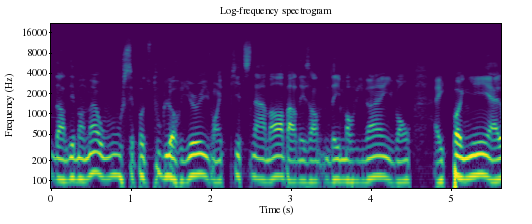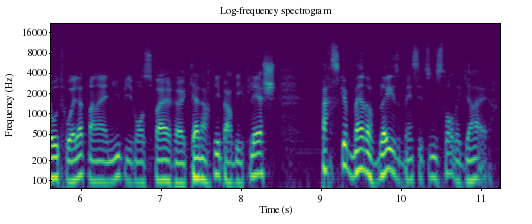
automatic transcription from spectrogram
dans des moments où c'est pas du tout glorieux. Ils vont être piétinés à mort par des, morts vivants. Ils vont être pognés à l'eau toilette pendant la nuit, puis ils vont se faire euh, canarder par des flèches. Parce que Band of Blaze, ben, c'est une histoire de guerre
